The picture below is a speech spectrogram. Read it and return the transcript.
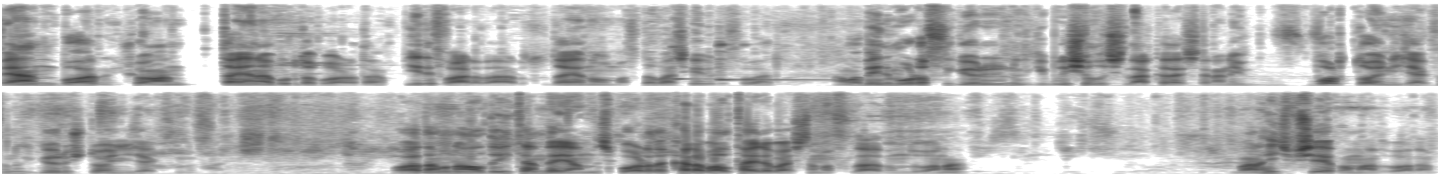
ben bu şu an Dayana burada bu arada. Biri var daha doğrusu. Dayan olmasa da başka birisi var. Ama benim orası gördüğünüz gibi ışıl ışıl arkadaşlar. Hani Ward'la oynayacaksınız, görüşle oynayacaksınız. O adamın aldığı item de yanlış. Bu arada karabaltayla başlaması lazımdı bana. Bana hiçbir şey yapamaz bu adam.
